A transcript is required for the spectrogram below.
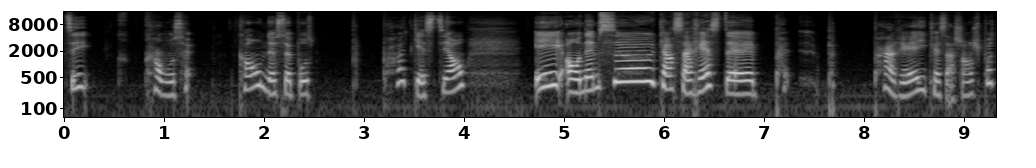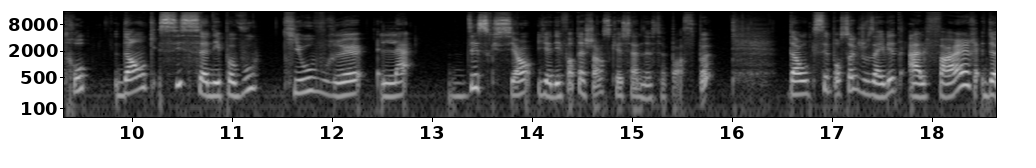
Tu sais, qu'on ne se pose pas de questions. Et on aime ça quand ça reste euh, pareil, que ça change pas trop. Donc, si ce n'est pas vous qui ouvre la discussion, il y a des fortes chances que ça ne se passe pas. Donc, c'est pour ça que je vous invite à le faire. De,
